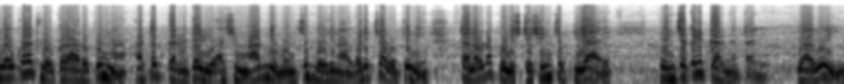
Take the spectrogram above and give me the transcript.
लवकरात लवकर आरोपींना अटक करण्यात यावी अशी मागणी वंचित बहुजन आघाडीच्या वतीने तलवडा पोलीस स्टेशनचे पी आय यांच्याकडे करण्यात आली. यावेळी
